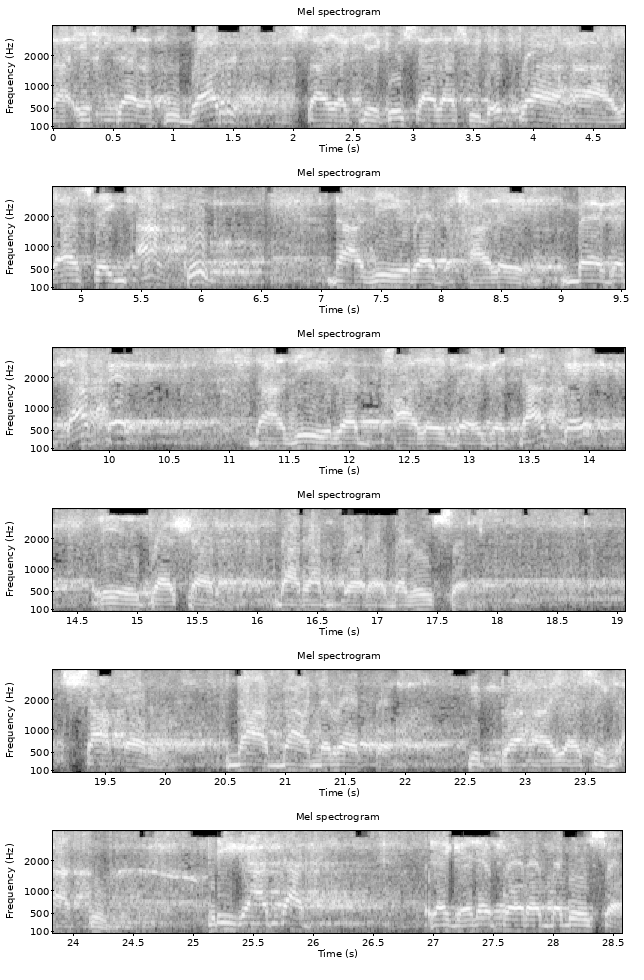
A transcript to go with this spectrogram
La ikhtal kubar. Saya kiku salah suci bahaya sing agung. Nazirad khale Megetake Nazirad khale Megetake lil bashar barang para manusia sakar nama neraka bahaya sing agung. Peringatan legene para manusia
